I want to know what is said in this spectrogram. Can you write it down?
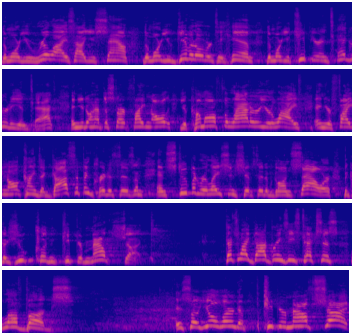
the more you realize how you sound, the more you give it over to Him, the more you keep your integrity intact, and you don't have to start fighting all. You come off the ladder of your life, and you're fighting all kinds of gossip and criticism and stupid relationships that have gone sour because you couldn't keep your mouth shut. That's why God brings these Texas love bugs. is so you'll learn to keep your mouth shut.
